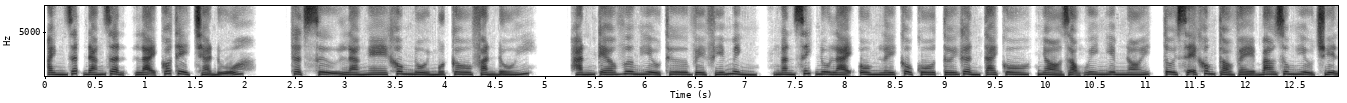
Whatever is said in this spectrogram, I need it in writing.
Anh rất đáng giận, lại có thể trả đũa. Thật sự là nghe không nổi một câu phản đối. Hắn kéo Vương Hiểu Thư về phía mình, ngăn xích đu lại ôm lấy cô cô tới gần tai cô, nhỏ giọng uy nghiêm nói, tôi sẽ không tỏ vẻ bao dung hiểu chuyện,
